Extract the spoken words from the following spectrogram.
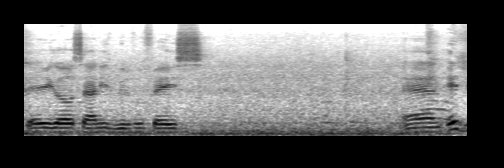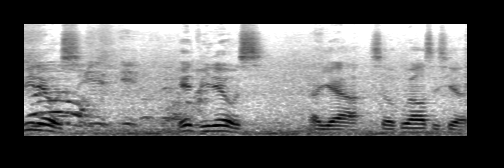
there you go, Sayani's beautiful face. And eight videos. Eight videos. Uh, yeah, so who else is here?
